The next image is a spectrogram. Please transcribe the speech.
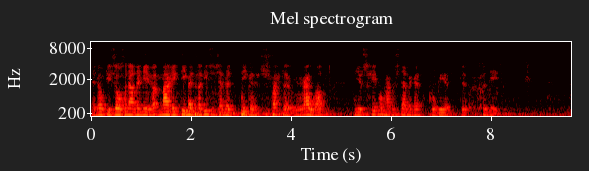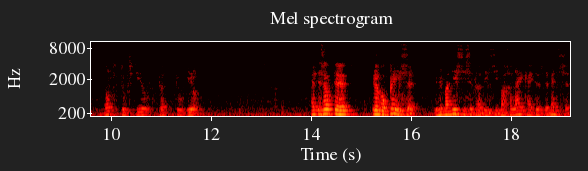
En ook die zogenaamde maritieme tradities hebben een dikke zwarte rouwrand die het schip op haar bestemmingen probeert te genezen. Not to steal, but to heal. Het is ook de Europese humanistische traditie van gelijkheid tussen de mensen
